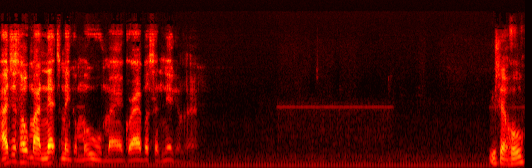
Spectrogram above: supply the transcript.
I just hope my Nets make a move, man. Grab us a nigga, man. You said who?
